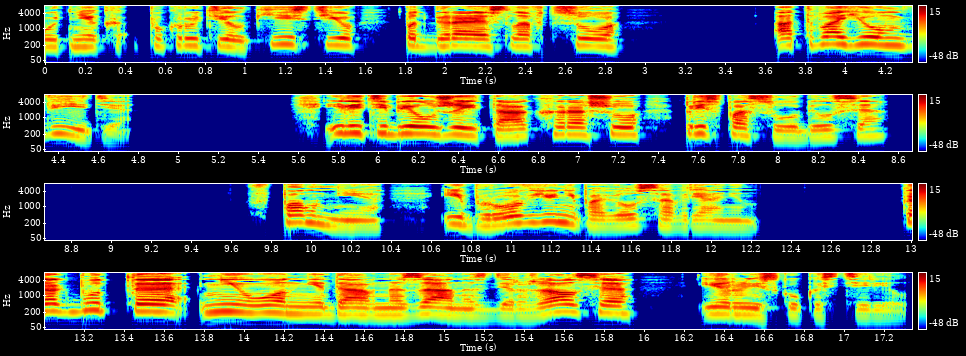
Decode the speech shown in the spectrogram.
Путник покрутил кистью, подбирая словцо «о твоем виде». «Или тебе уже и так хорошо приспособился?» «Вполне», — и бровью не повел Саврянин. Как будто не он недавно за нос держался и рыску костерил.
